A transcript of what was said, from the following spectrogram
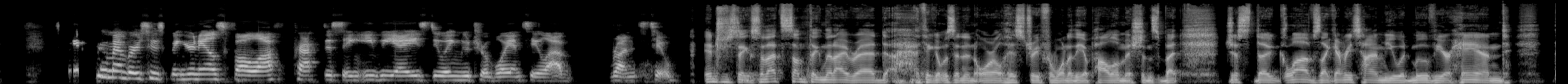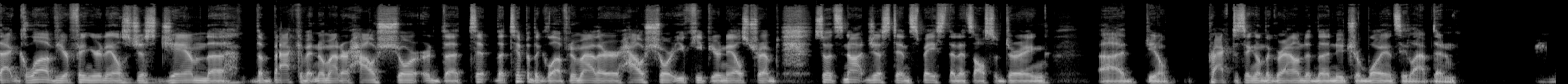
crew members whose fingernails fall off practicing EVAs doing neutral buoyancy lab runs too. Interesting. So that's something that I read. I think it was in an oral history for one of the Apollo missions, but just the gloves, like every time you would move your hand, that glove, your fingernails just jam the the back of it, no matter how short or the tip the tip of the glove, no matter how short you keep your nails trimmed. So it's not just in space, then it's also during uh, you know, practicing on the ground in the neutral buoyancy lab then.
